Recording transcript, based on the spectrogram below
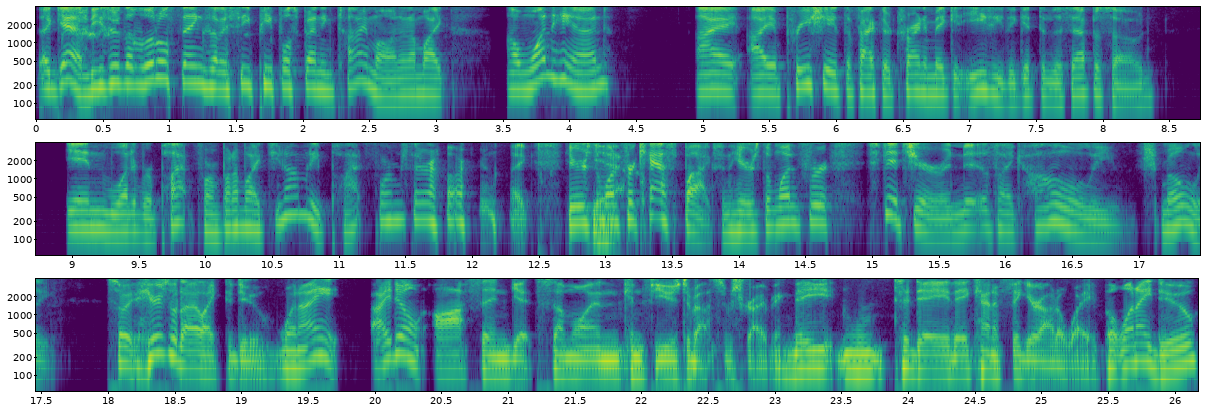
again, these are the little things that I see people spending time on, and I'm like, on one hand, I I appreciate the fact they're trying to make it easy to get to this episode in whatever platform, but I'm like, do you know how many platforms there are? like, here's the Yeah. one for Castbox, and here's the one for Stitcher, and it's like, holy schmoly. So here's what I like to do when I I don't often get someone confused about subscribing. They today they kind of figure out a way, but when I do,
